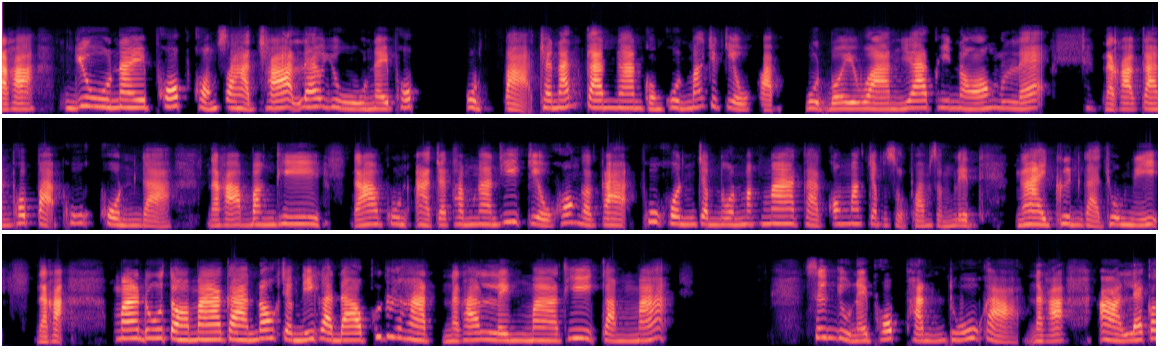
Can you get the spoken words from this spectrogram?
นะคะ อยู่ในภพของสหัชชะ แล้วอยู่ในภพ อุตตะ ฉะนั้นการงานของคุณมักจะเกี่ยวกับบุตรบริวาร ญาติพี่น้อง และนะคะ การพบปะผู้คนค่ะนะคะ บางทีนะคะคุณอาจจะทำงานที่เกี่ยวข้องกับกะผู้คนจำนวนมากๆค่ะก็มักจะประสบความสำเร็จง่ายขึ้นค่ะช่วงนี้นะคะ มาดูต่อมาการนอกจากนี้ค่ะดาวพฤหัสนะคะ เล็งมาที่กัมมะ ซึ่งอยู่ในภพพันธุค่ะนะคะอ่าและก็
